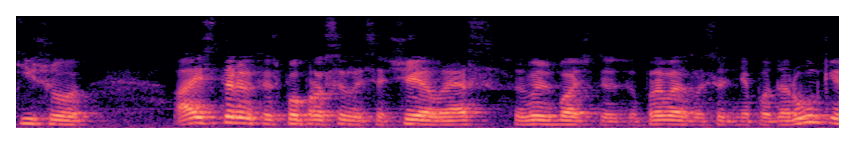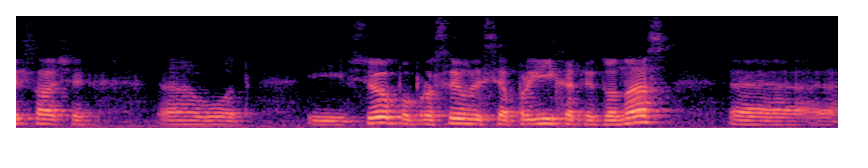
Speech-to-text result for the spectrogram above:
ті, що айстери, це ж попросилися ЧЛС. Ви ж бачите, привезли сьогодні подарунки Саші. От. І все, попросилися приїхати до нас. Е,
